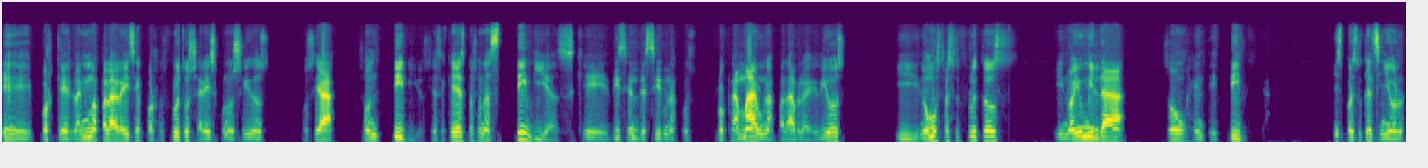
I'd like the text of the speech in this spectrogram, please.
eh, porque la misma palabra dice, por sus frutos seréis conocidos, o sea, son tibios. Y es aquellas personas tibias que dicen decir una cosa, proclamar una palabra de Dios, y no mostrar sus frutos y no hay humildad, son gente tibia. Es por eso que el Señor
